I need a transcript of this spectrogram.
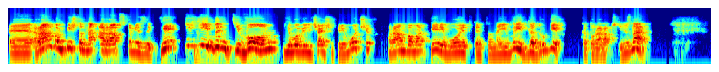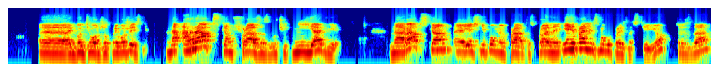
э, Рамбам пишет на арабском языке, и Ибн Тивон, его величайший переводчик Рамбама, переводит это на иврит для других, которые арабский не знают. Э, Ибн Тивон жил при его жизни. На арабском фраза звучит «не я верю», на арабском, э, я сейчас не помню, то есть правильно, я неправильно не смогу произнести ее, то есть, да,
